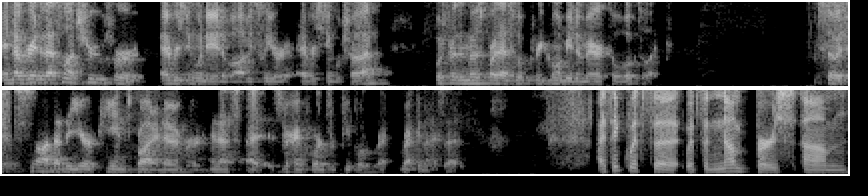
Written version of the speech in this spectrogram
And now, granted, that's not true for every single native, obviously, or every single tribe, but for the most part, that's what pre-Columbian America looked like. So it's, not that the Europeans brought it over, and that's uh, it's very important for people to re- recognize that. I think with the with the numbers, um,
